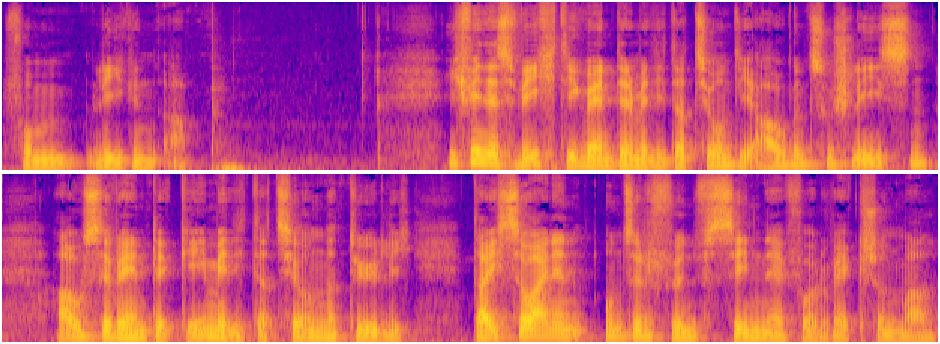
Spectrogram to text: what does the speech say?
vom Liegen ab. Ich finde es wichtig, während der Meditation die Augen zu schließen, außer während der Gehmeditation natürlich, da ich so einen unserer fünf Sinne vorweg schon mal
